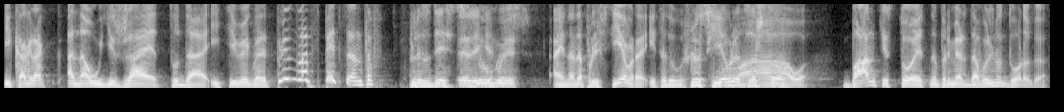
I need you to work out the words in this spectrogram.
И когда она уезжает туда, и тебе говорят, плюс 25 центов, Плюс 10 ты Сереги. думаешь, а иногда плюс евро, и ты думаешь... Плюс евро это за что? Банки стоят, например, довольно дорого.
